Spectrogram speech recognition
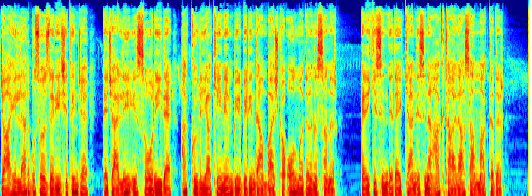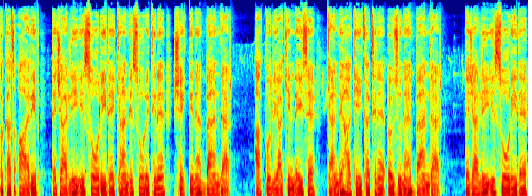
Cahiller bu sözleri işitince tecelli-i suri ile hakkul yakinin birbirinden başka olmadığını sanır. Her ikisinde de kendisine Hak Teala sanmaktadır. Fakat Arif, tecelli-i suri'de kendi suretine, şekline ben der. Hakkul yakinde ise kendi hakikatine, özüne ben der. Tecelli-i suri'de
